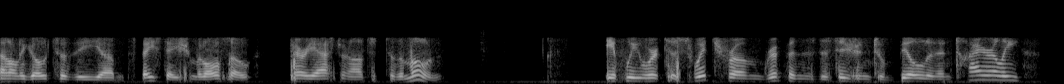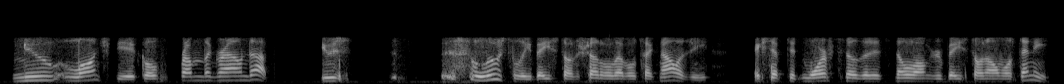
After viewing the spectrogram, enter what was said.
not only go to the um, space station but also carry astronauts to the moon. If we were to switch from Griffin's decision to build an entirely new launch vehicle from the ground up, used loosely based on shuttle level technology, except it morphed so that it's no longer based on almost any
